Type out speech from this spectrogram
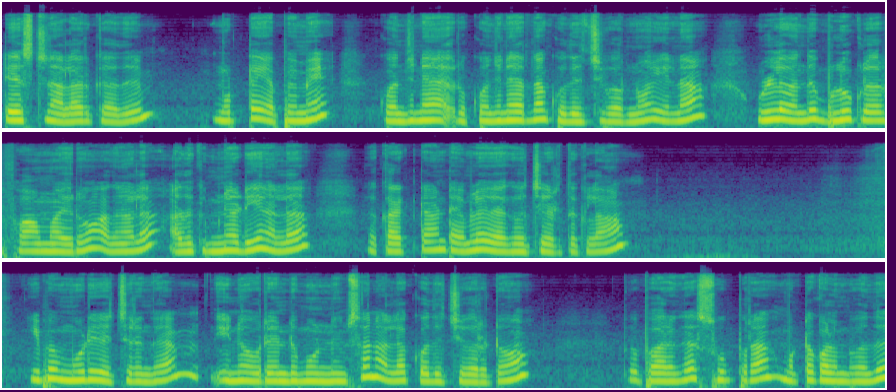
டேஸ்ட் நல்லா இருக்காது. முட்டை எப்போயுமே கொஞ்ச நேரம் கொஞ்ச நேரம் தான் கொதிச்சு வரணும். ஏன்னா உள்ளே வந்து ப்ளூ கலர் ஃபார்ம் ஆயிரும். அதனால் அதுக்கு முன்னாடியே நல்லா கரெக்டான டைமில் வேக வச்சு எடுத்துக்கலாம். இப்போ மூடி வச்சுருங்க. இன்னும் ஒரு ரெண்டு மூணு நிமிஷம் நல்லா கொதிச்சு வரட்டும். இப்போ பாருங்கள் சூப்பராக முட்டை குழம்பு வந்து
